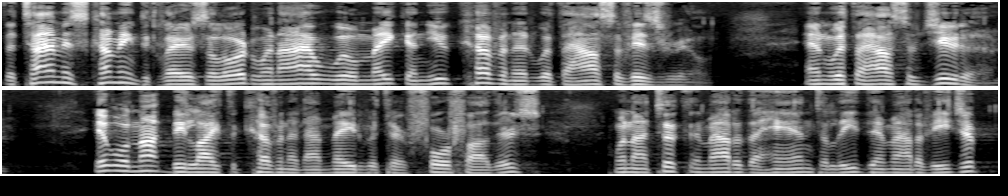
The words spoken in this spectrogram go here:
the time is coming, declares the Lord, when I will make a new covenant with the house of Israel and with the house of Judah. It will not be like the covenant I made with their forefathers when I took them out of the hand to lead them out of Egypt,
